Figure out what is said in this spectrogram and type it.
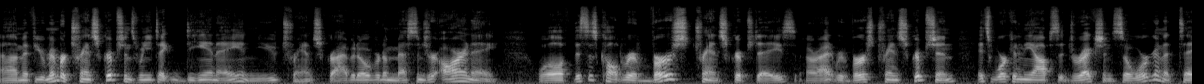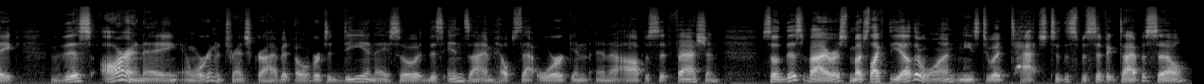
Um, if you remember transcriptions, when you take DNA and you transcribe it over to messenger RNA. Well, if this is called reverse transcriptase, all right, reverse transcription, it's working in the opposite direction. So we're going to take this RNA and we're going to transcribe it over to DNA. So this enzyme helps that work in, in an opposite fashion. So this virus, much like the other one, needs to attach to the specific type of cell.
